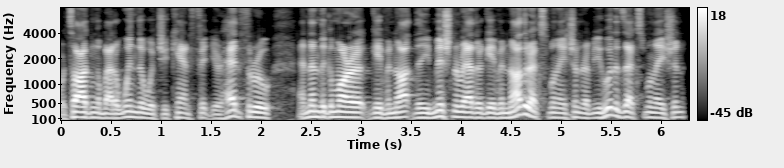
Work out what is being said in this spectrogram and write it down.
We're talking about a window which you can't fit your head through. And then the Gemara gave another, the Mishnah rather gave another explanation, Rabbi Yehuda's explanation,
